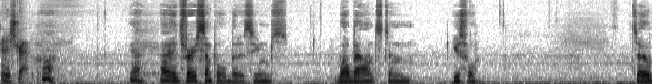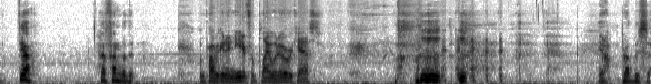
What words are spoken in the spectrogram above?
and a strap. yeah, uh, it's very simple, but it seems well balanced and useful. So yeah, have fun with it. I'm probably going to need it for Plywood Overcast. Yeah, probably so.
